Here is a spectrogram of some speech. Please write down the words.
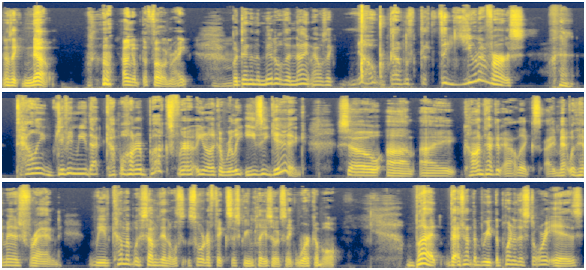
I was like, "No." Hung up the phone, right? Mm-hmm. But then in the middle of the night, I was like, "No, that was the, the universe." telling giving me that couple hundred bucks for you know like a really easy gig. So um, i contacted alex. I met with him and his friend. We've come up with something that will sort of fix the screenplay so it's like workable. But that's not the the point of the story is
